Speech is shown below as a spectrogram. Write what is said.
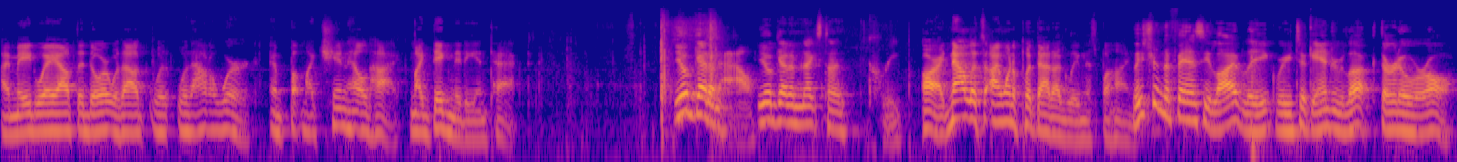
I made way out the door without with, without a word, and but my chin held high, my dignity intact. You'll get him. Sal. You'll get him next time. Creep. All right, now let's. I want to put that ugliness behind. At least you're in the Fantasy Live League where you took Andrew Luck third overall.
